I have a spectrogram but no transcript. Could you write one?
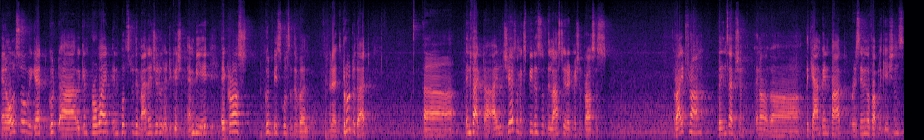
and also we get good. Uh, we can provide inputs to the managerial education MBA across good B schools of the world. Right. True to that. Uh, in fact, uh, I will share some experiences of the last year admission process. Right from the inception, you know, the, the campaign part, receiving of applications,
